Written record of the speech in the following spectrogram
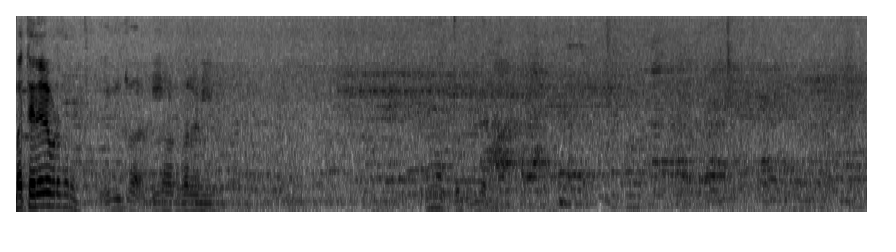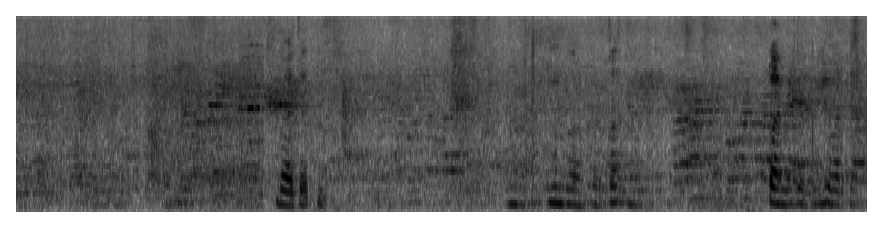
ಮತ್ತೆ ಎಲ್ಲೆಲ್ಲಿ ಹೊಡೆದ್ರೆ ಇಂಟು ಅಲ್ಲಿ ಹೊಡೆದ್ರಲ್ಲಿ ಮತ್ತು ಬರ್ತೈತಿ ಬರ್ತೈತಿ ಟೊಮೆಟೊ ಬಿಲ್ಲಿ ಹೊಡ್ತಾರೆ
